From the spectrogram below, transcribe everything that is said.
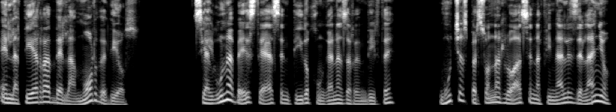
en la tierra del amor de Dios. Si alguna vez te has sentido con ganas de rendirte, muchas personas lo hacen a finales del año.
